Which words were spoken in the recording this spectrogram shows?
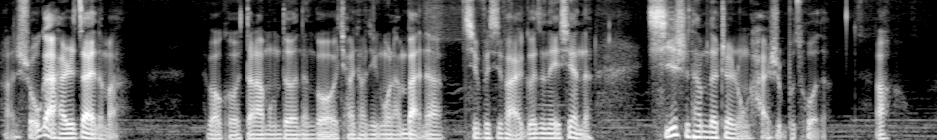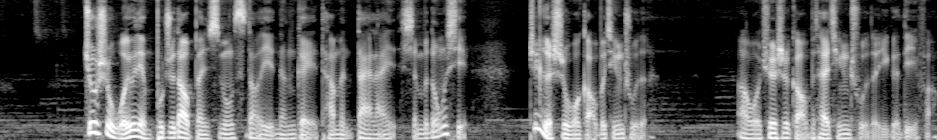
啊，手感还是在的嘛。包括德拉蒙德能够抢抢进攻篮板的，欺负西法格子内线的，其实他们的阵容还是不错的啊。就是我有点不知道本西蒙斯到底能给他们带来什么东西，这个是我搞不清楚的啊，我确实搞不太清楚的一个地方。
